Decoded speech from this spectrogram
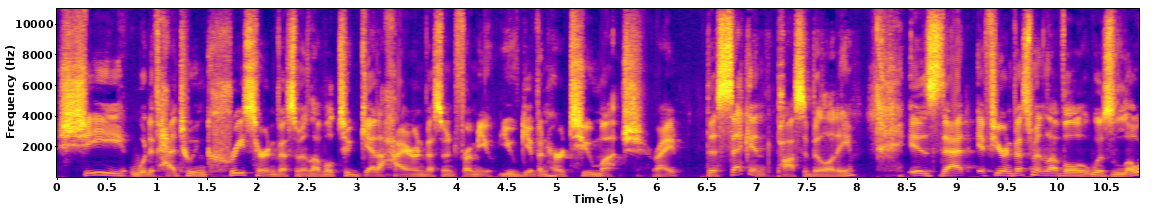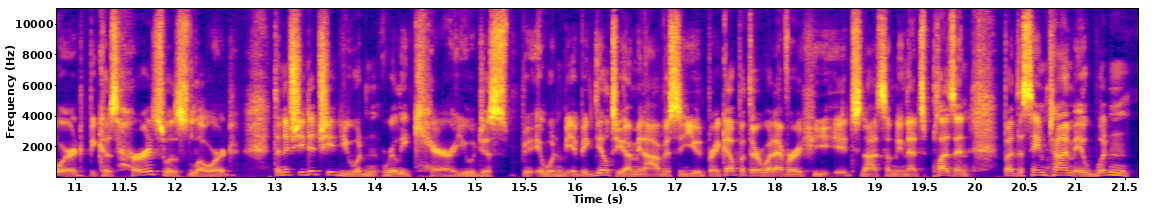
she would have had to increase her investment level to get a higher investment from you. You've given her too much, right? The second possibility is that if your investment level was lowered because hers was lowered, then if she did cheat, you wouldn't really care. You would just, it wouldn't be a big deal to you. I mean, obviously you'd break up with her, whatever. It's not something that's pleasant, but at the same time, it wouldn't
